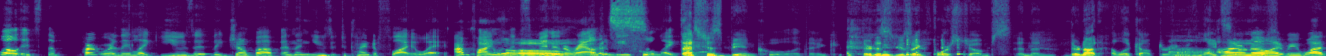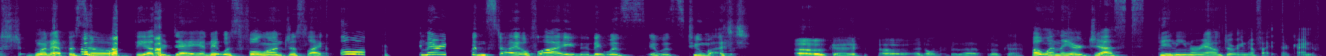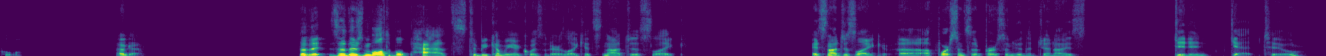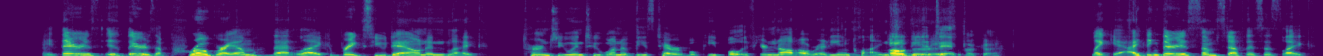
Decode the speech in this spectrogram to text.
Well, it's the part where they like use it, they jump up and then use it to kind of fly away. I'm fine with it spinning Oh, around and being cool like That's that. That's just being cool, I think. They're just using force jumps and then they're not helicoptering with Oh, lightsabers. I don't know. I rewatched one episode the other day and it was full on just like, oh, Mary Poppins style flying, and it was it was too much. Oh, okay. Oh, I don't remember that, but okay. But when they are just spinning around during a fight, they're kind of cool. Okay. So, the, so there's multiple paths to becoming a Inquisitor. Like, it's not just like, it's not just like uh, a force sensitive person who the Jedi's didn't get to. Right? There is there is a program that like breaks you down and like turns you into one of these terrible people if you're not already inclined Oh, to be there a is. dick. Okay. Like, yeah, I think there is some stuff that says like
